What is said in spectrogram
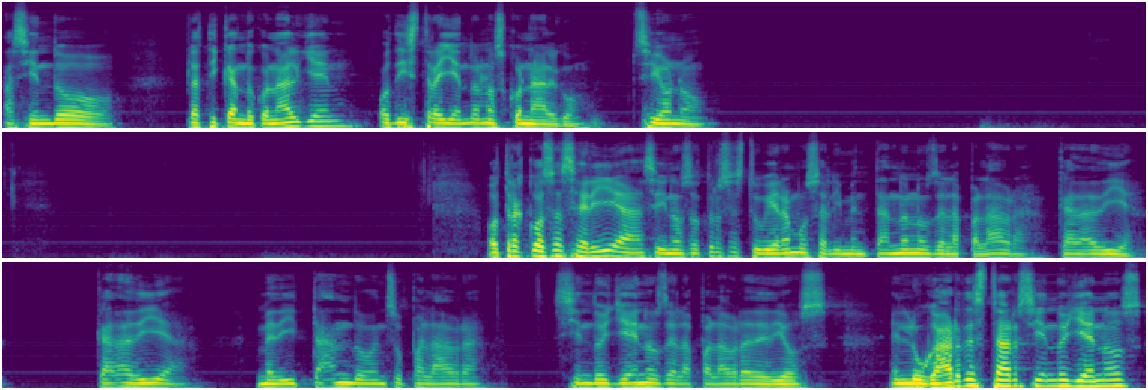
haciendo, platicando con alguien o distrayéndonos con algo, ¿sí o no? Otra cosa sería si nosotros estuviéramos alimentándonos de la palabra cada día, cada día, meditando en su palabra, siendo llenos de la palabra de Dios, en lugar de estar siendo llenos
